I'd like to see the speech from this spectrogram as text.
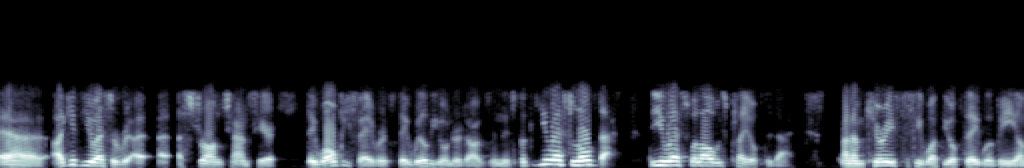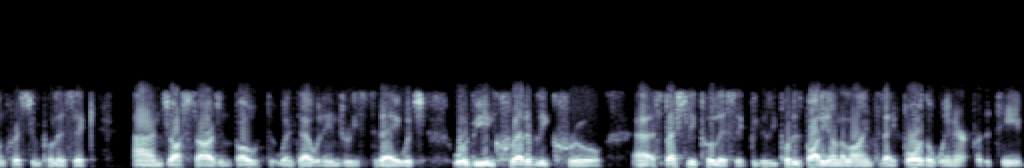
uh, I give the US a, a, a strong chance here. They won't be favourites. They will be underdogs in this, but the US love that. The US will always play up to that. And I'm curious to see what the update will be on Christian Pulisic and Josh Sargent both went out with injuries today, which would be incredibly cruel, uh, especially Pulisic because he put his body on the line today for the winner for the team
